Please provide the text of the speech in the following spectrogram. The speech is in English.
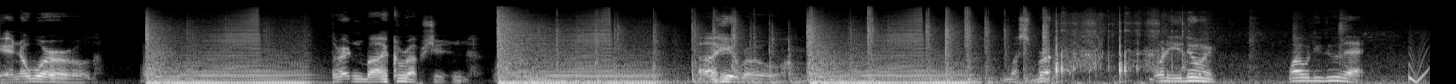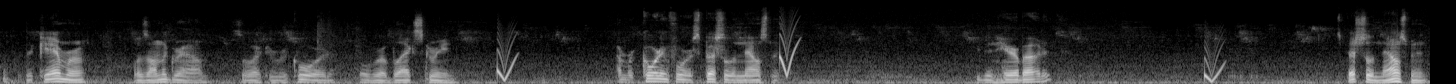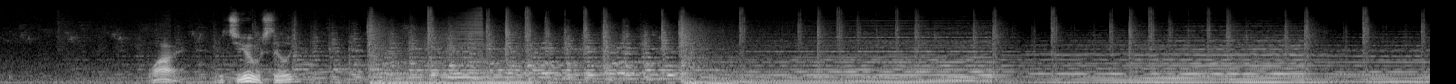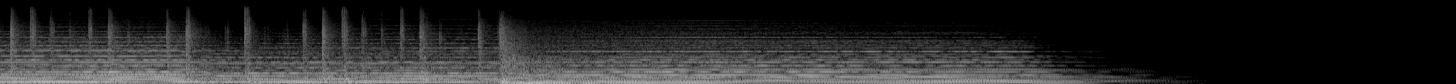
In a world threatened by corruption, a hero must run. What are you doing? Why would you do that? The camera was on the ground so I could record over a black screen. I'm recording for a special announcement. You didn't hear about it? Special announcement? Why? It's you, silly.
